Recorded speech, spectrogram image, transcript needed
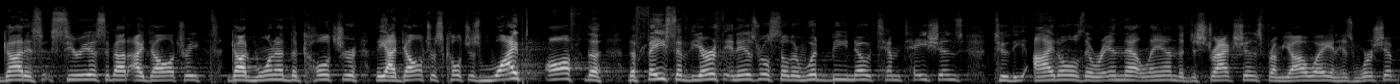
God is serious about idolatry. God wanted the culture, the idolatrous cultures, wiped off the, the face of the earth in Israel so there would be no temptations to the idols that were in that land, the distractions from Yahweh and his worship.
